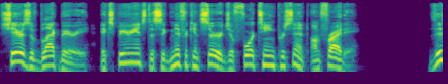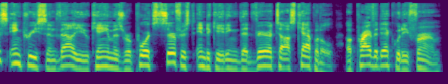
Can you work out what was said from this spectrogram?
Shares of BlackBerry experienced a significant surge of 14% on Friday. This increase in value came as reports surfaced indicating that Veritas Capital, a private equity firm,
